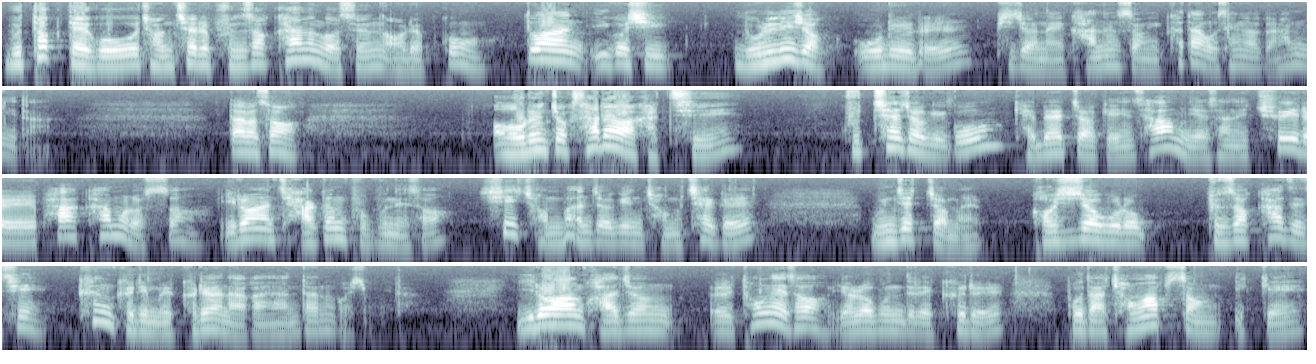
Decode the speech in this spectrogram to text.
무턱대고 전체를 분석하는 것은 어렵고 또한 이것이 논리적 오류를 빚어낼 가능성이 크다고 생각을 합니다. 따라서 오른쪽 사례와 같이 구체적이고 개별적인 사업 예산의 추이를 파악함으로써 이러한 작은 부분에서 시 전반적인 정책을 문제점을 거시적으로 분석하듯이 큰 그림을 그려나가야 한다는 것입니다. 이러한 과정을 통해서 여러분들의 글을 보다 정합성 있게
